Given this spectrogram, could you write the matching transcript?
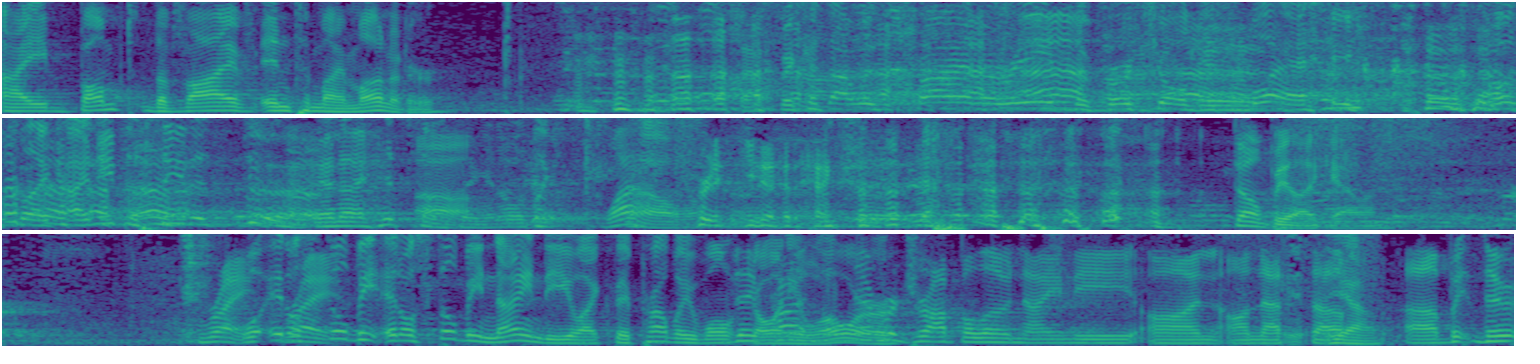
I bumped the Vive into my monitor. because I was trying to read the virtual display. I was like, I need to see this do and I hit something, oh. and I was like, wow. that's Pretty good, actually. Don't be like Allyn. right. Well, it'll right. still be, it'll still be 90. Like they probably won't They go probably, any they'll never drop below 90 on, on that stuff. Yeah. Uh, but there,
